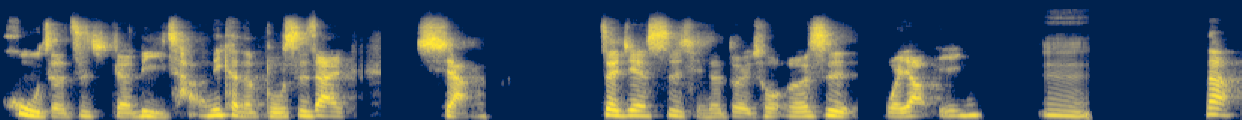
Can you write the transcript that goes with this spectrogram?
护着自己的立场，你可能不是在想这件事情的对错，而是我要赢。嗯，那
